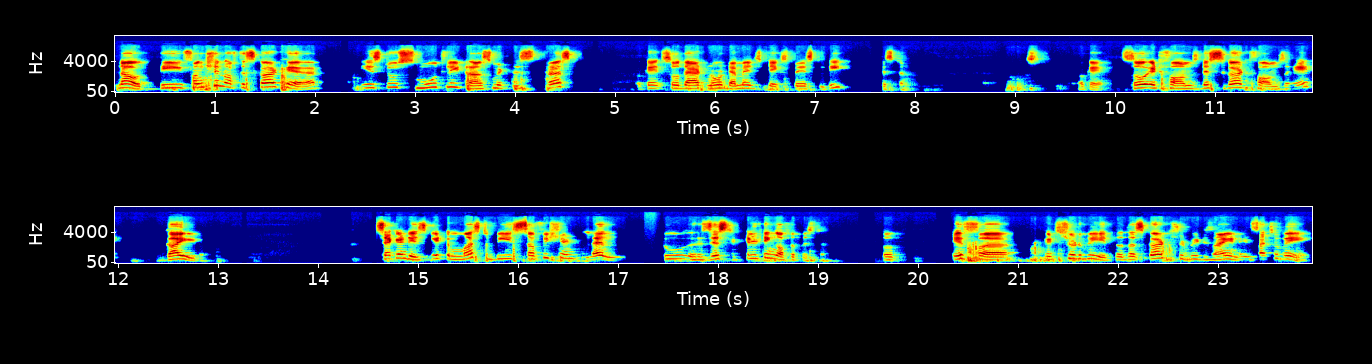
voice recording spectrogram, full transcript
Now, the function of the skirt here is to smoothly transmit this thrust, okay, so that no damage takes place to the piston. Okay, so it forms, this skirt forms a guide. Second is it must be sufficient length to resist tilting of the piston. So if uh, it should be, so the skirt should be designed in such a way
